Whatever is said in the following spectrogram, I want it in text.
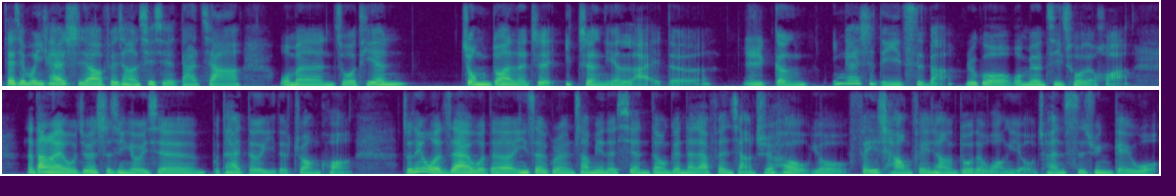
在节目一开始，要非常谢谢大家，我们昨天。中断了这一整年来的日更，应该是第一次吧？如果我没有记错的话，那当然，我觉得事情有一些不太得已的状况。昨天我在我的 Instagram 上面的线动跟大家分享之后，有非常非常多的网友传私讯给我，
